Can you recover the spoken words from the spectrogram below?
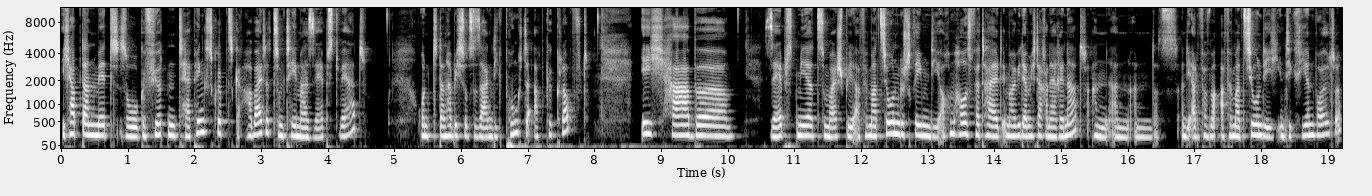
Ich habe dann mit so geführten Tapping-Scripts gearbeitet zum Thema Selbstwert. Und dann habe ich sozusagen die Punkte abgeklopft. Ich habe selbst mir zum Beispiel Affirmationen geschrieben, die auch im Haus verteilt immer wieder mich daran erinnert, an, an, an, das, an die Affirmation, die ich integrieren wollte.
